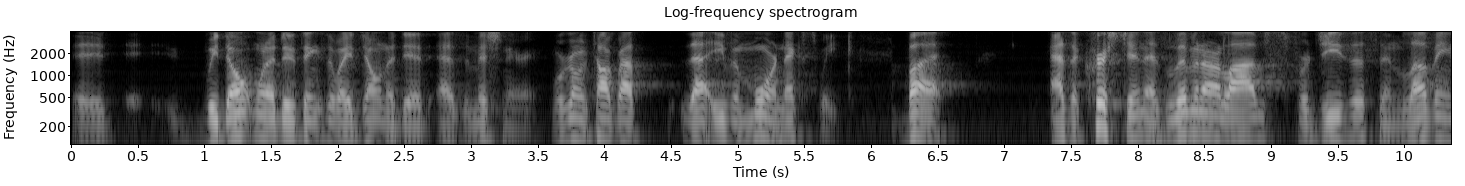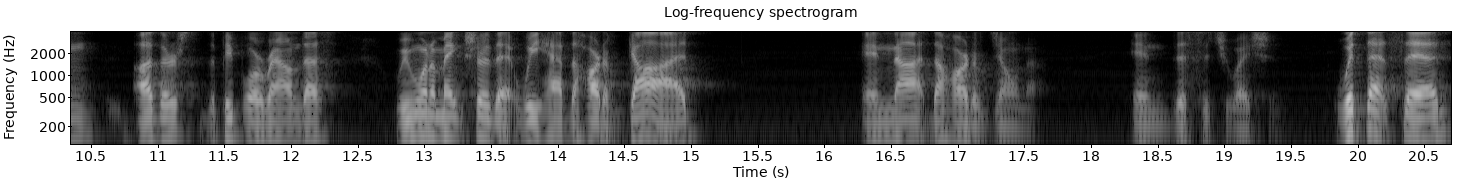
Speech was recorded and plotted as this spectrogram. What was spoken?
It, it, we don't want to do things the way Jonah did as a missionary. We're going to talk about that even more next week. But as a Christian, as living our lives for Jesus and loving others, the people around us, we want to make sure that we have the heart of God and not the heart of Jonah in this situation. With that said,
